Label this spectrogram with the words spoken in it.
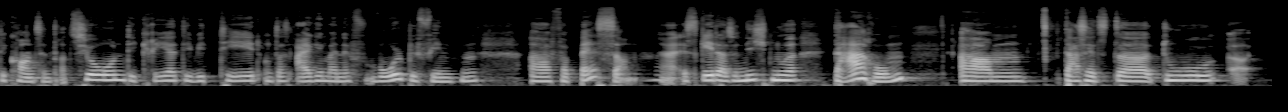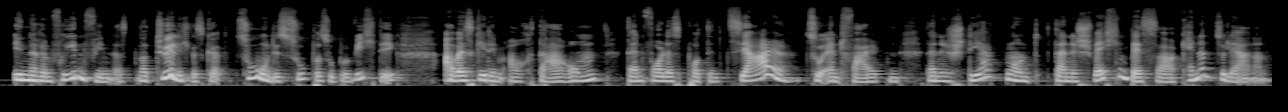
die Konzentration, die Kreativität und das allgemeine Wohlbefinden äh, verbessern. Ja, es geht also nicht nur darum, ähm, dass jetzt äh, du äh, inneren Frieden findest. Natürlich, das gehört dazu und ist super, super wichtig. Aber es geht eben auch darum, dein volles Potenzial zu entfalten, deine Stärken und deine Schwächen besser kennenzulernen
